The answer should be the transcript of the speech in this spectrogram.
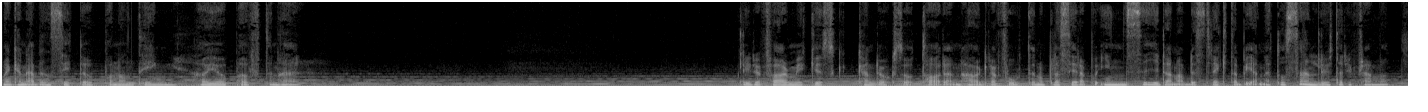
Man kan även sitta upp på någonting, höja upp höften här. Blir det för mycket kan du också ta den högra foten och placera på insidan av det sträckta benet och sen luta dig framåt.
